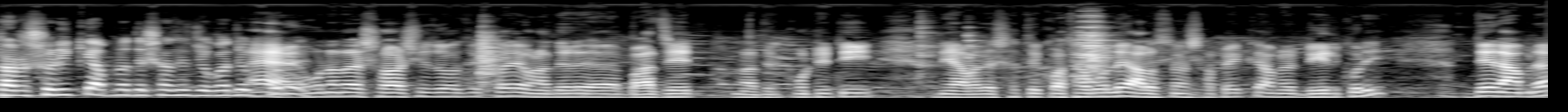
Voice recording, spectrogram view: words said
সরাসরি কি আপনাদের সাথে যোগাযোগ হ্যাঁ করে? ওনারা সরাসরি যোগাযোগ করে ওনাদের বাজেট ওনাদের কোয়ান্টিটি নিয়ে আমাদের সাথে কথা বলে আলোচনা সাপেক্ষে আমরা ডিল করি। দেন আমরা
